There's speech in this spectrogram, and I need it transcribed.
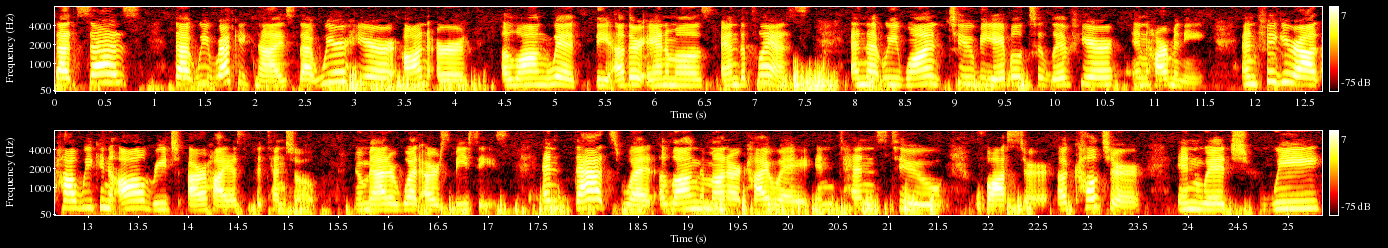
that says that we recognize that we're here on Earth along with the other animals and the plants, and that we want to be able to live here in harmony and figure out how we can all reach our highest potential no matter what our species. And that's what Along the Monarch Highway intends to foster, a culture in which we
